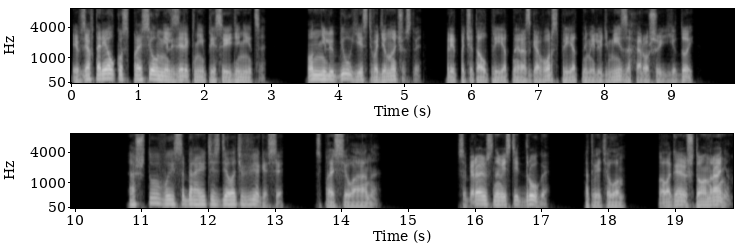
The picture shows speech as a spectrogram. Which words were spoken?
и, взяв тарелку, спросил, нельзя ли к ней присоединиться. Он не любил есть в одиночестве, предпочитал приятный разговор с приятными людьми за хорошей едой. «А что вы собираетесь делать в Вегасе?» — спросила она. «Собираюсь навестить друга», — ответил он. «Полагаю, что он ранен».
